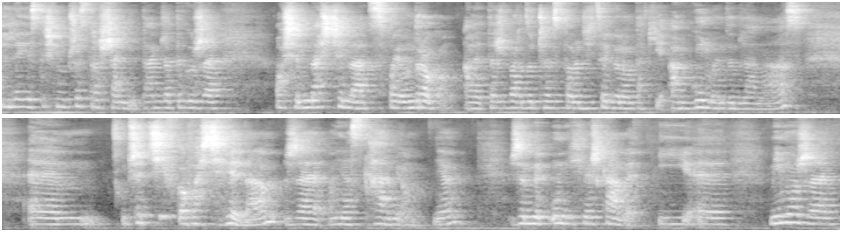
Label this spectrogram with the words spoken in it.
ile jesteśmy przestraszeni, tak? Dlatego, że 18 lat swoją drogą, ale też bardzo często rodzice biorą taki argument dla nas, em, przeciwko właściwie nam, że oni nas karmią, nie? Że my u nich mieszkamy. I e, mimo, że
